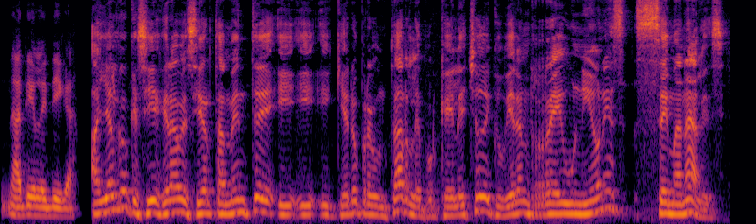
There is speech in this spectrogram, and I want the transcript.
nadie le diga. Hay algo que sí es grave ciertamente y, quiero preguntarle, porque el hecho de que hubieran reuniones semanales,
